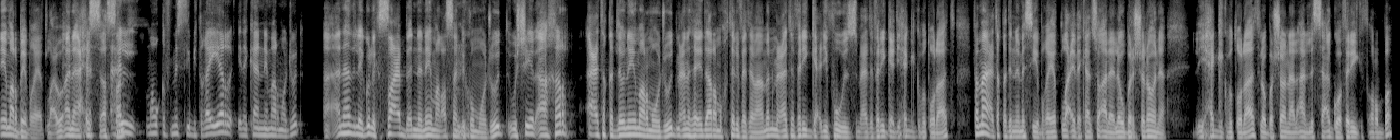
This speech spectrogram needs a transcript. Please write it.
نيمار بيبغى يطلع وأنا أحس أصلا هل موقف ميسي بيتغير إذا كان نيمار موجود؟ أنا هذا اللي أقول لك صعب إن نيمار أصلا بيكون موجود. والشيء الآخر أعتقد لو نيمار موجود معناتها إدارة مختلفة تماما معناتها فريق قاعد يفوز معناتها فريق قاعد يحقق بطولات. فما أعتقد إن ميسي يبغى يطلع إذا كان سؤاله لو برشلونة يحقق بطولات لو برشلونة الآن لسه أقوى فريق في أوروبا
